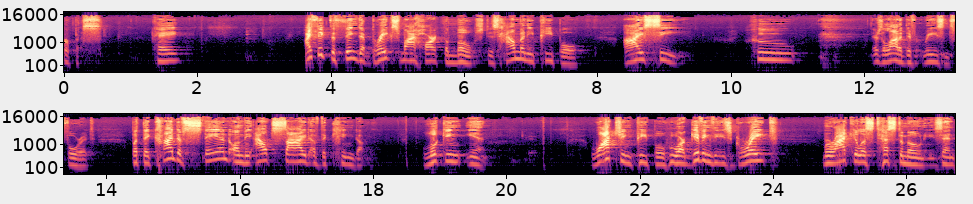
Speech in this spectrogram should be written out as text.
purpose. Okay? I think the thing that breaks my heart the most is how many people I see who, there's a lot of different reasons for it, but they kind of stand on the outside of the kingdom, looking in, watching people who are giving these great, miraculous testimonies and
